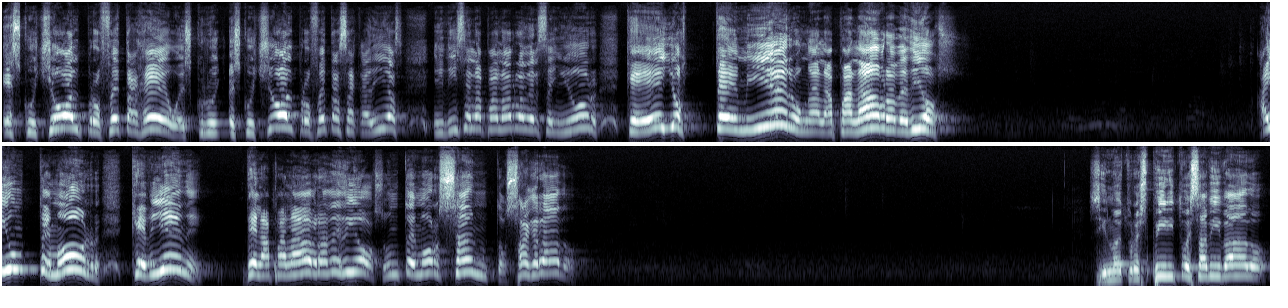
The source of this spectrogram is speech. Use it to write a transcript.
escuchó al profeta Geo, escuchó al profeta Zacarías y dice la palabra del Señor que ellos temieron a la palabra de Dios. Hay un temor que viene de la palabra de Dios, un temor santo, sagrado. Si nuestro espíritu es avivado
